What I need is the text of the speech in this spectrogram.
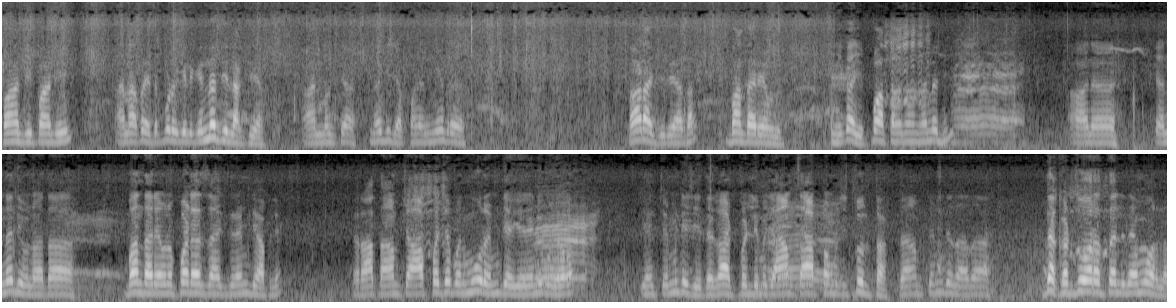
पाणी पाणी आणि आता इथं पुढे गेले की नदी लागते. आणि मग त्या नदीच्या पाण्याला मेंढर काढायची ते आता बांधाऱ्या म्हणून हे काय पाताळगंगा नदी? आणि त्या नदीहून आता बांधाऱ्यावरून पडायला जायचं त्या मिठी आपल्या. तर आता आमच्या आप्पाच्या पण मोर मिठ्या गेल्या निघून यांच्या मिठ्याची इथं गाठ पडली म्हणजे आमचा आप्पा म्हणजे चुलता. तर आमच्या मिठ्याचा आता दखट जोरात चालली त्या मोरला.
